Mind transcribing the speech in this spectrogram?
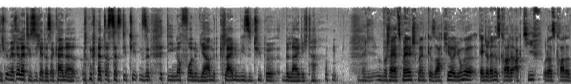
Ich bin mir relativ sicher, dass er keine Ahnung hat, dass das die Typen sind, die ihn noch vor einem Jahr mit kleine miese Type beleidigt haben. Wahrscheinlich als Management gesagt, hier, Junge, Danger Dan ist gerade aktiv oder ist gerade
